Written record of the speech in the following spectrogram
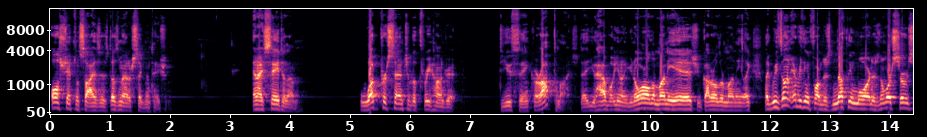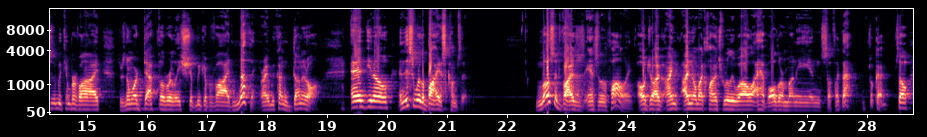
all shapes and sizes, doesn't matter segmentation. And I say to them, what percentage of the 300 do you think are optimized? That you have, you know, you know where all the money is, you've got all their money. Like, like we've done everything for them. There's nothing more. There's no more services we can provide. There's no more depth of relationship we can provide. Nothing, right? We've kind of done it all. And you know, and this is where the bias comes in. Most advisors answer the following: "Oh, Joe, I, I know my clients really well. I have all their money and stuff like that." It's okay. So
